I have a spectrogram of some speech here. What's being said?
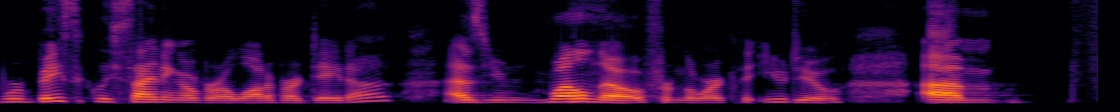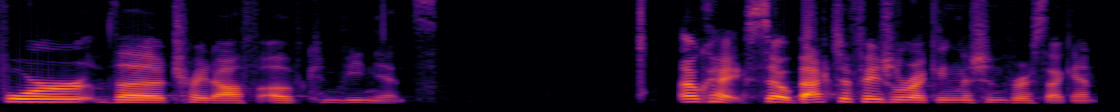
we're basically signing over a lot of our data, as you well know from the work that you do, um, for the trade-off of convenience. Okay, so back to facial recognition for a second.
